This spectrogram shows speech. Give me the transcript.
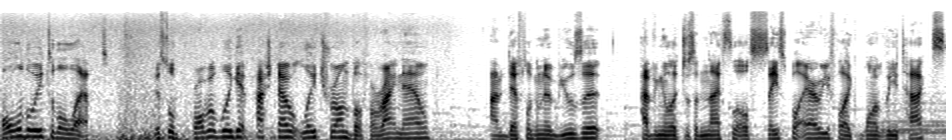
all the way to the left. This will probably get patched out later on, but for right now, I'm definitely going to abuse it, having like just a nice little safe spot area for like one of the attacks.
